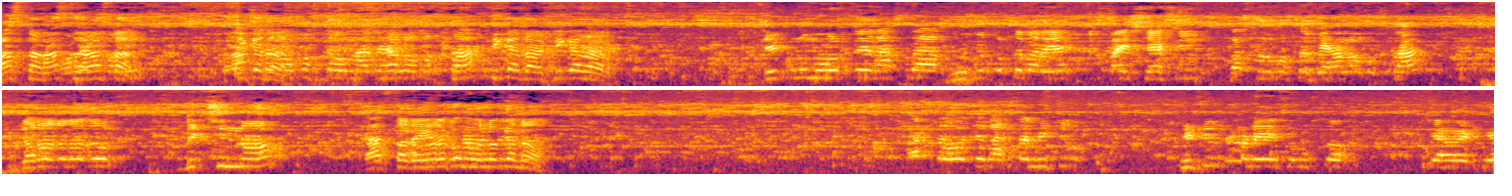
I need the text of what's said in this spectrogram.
রাস্তা রাস্তা রাস্তা। ঠিকাদার। অবস্থাও নাজেহাল অবস্থা। ঠিকাদার ঠিকাদার। যে কোনো মুহূর্তে রাস্তা ধসে পড়তে পারে তাই শেষই রাস্তার অবস্থা বেহাল অবস্থা। জনযোগাযোগ বিচ্ছিন্ন। রাস্তাটা এরকম হলো কেন? রাস্তা হচ্ছে রাস্তা নিচু। নিচুর কারণে এই সমস্ত ইয়ে হয়েছে।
